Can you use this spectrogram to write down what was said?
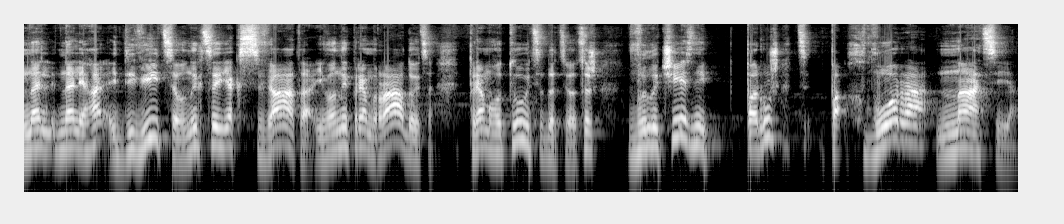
на, на легаль... І дивіться, у них це як свята, і вони прям радуються, прям готуються до цього. Це ж величезні паруш, це хвора нація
